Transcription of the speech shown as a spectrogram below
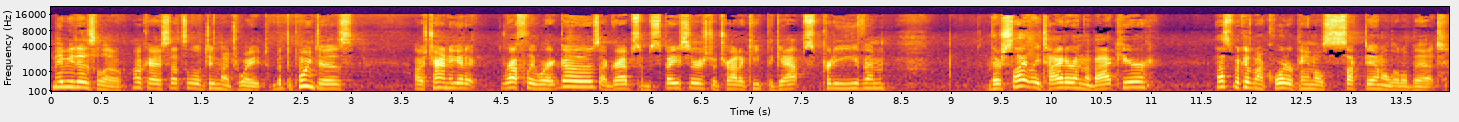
Maybe it is low. Okay, so that's a little too much weight. But the point is, I was trying to get it roughly where it goes. I grabbed some spacers to try to keep the gaps pretty even. They're slightly tighter in the back here. That's because my quarter panel's sucked in a little bit.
